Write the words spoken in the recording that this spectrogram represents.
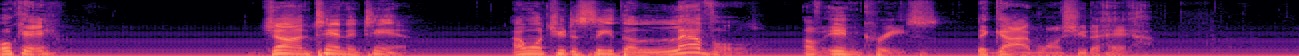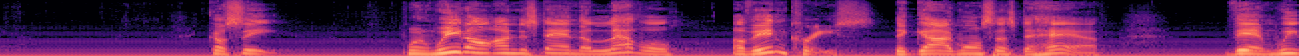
okay. John 10 and 10. I want you to see the level of increase that God wants you to have. Because, see, when we don't understand the level of increase that God wants us to have, then we,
